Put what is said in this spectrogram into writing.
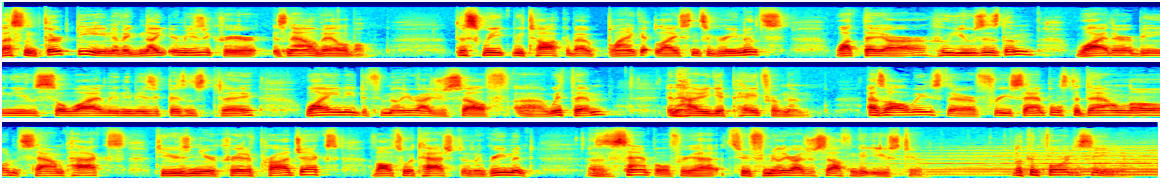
Lesson 13 of Ignite Your Music Career is now available. This week we talk about blanket license agreements, what they are, who uses them, why they're being used so widely in the music business today, why you need to familiarize yourself uh, with them, and how you get paid from them. As always, there are free samples to download, sound packs to use in your creative projects. I've also attached an agreement as a sample for you to familiarize yourself and get used to. Looking forward to seeing you.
